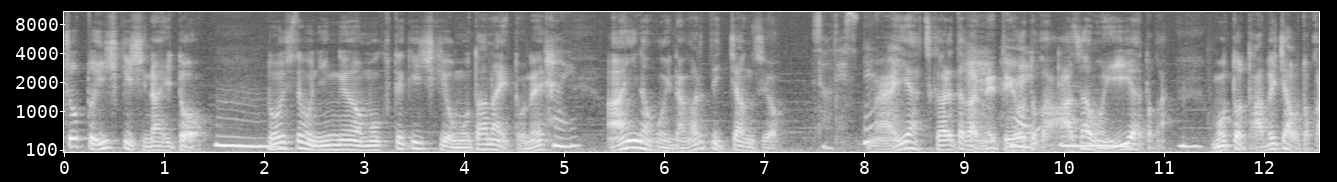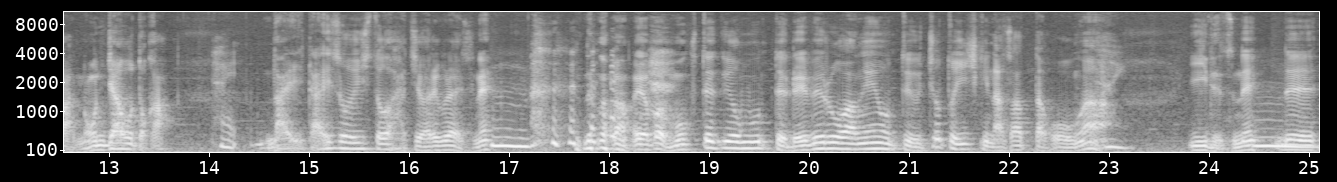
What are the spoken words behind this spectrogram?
ちょっと意識しないと、うん、どうしても人間は目的意識を持たないとね、はい、安易な方に流れていっちゃうんですよ。そうですね。まあいいや疲れたから寝てようとか、はい、朝もいいやとか、うん、もっと食べちゃおうとか飲んじゃおうとか。はい、大体そういう人は8割ぐらいですね、うん、だからやっぱり目的を持ってレベルを上げようっていうちょっと意識なさった方がいいですね。はい、で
